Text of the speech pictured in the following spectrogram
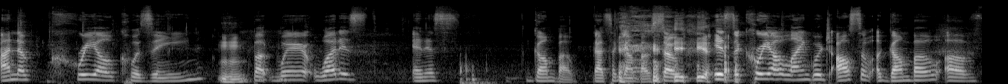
I know Creole cuisine, Mm-hmm. but where what is and it's gumbo. That's a gumbo. So Yeah. is the Creole language also a gumbo of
